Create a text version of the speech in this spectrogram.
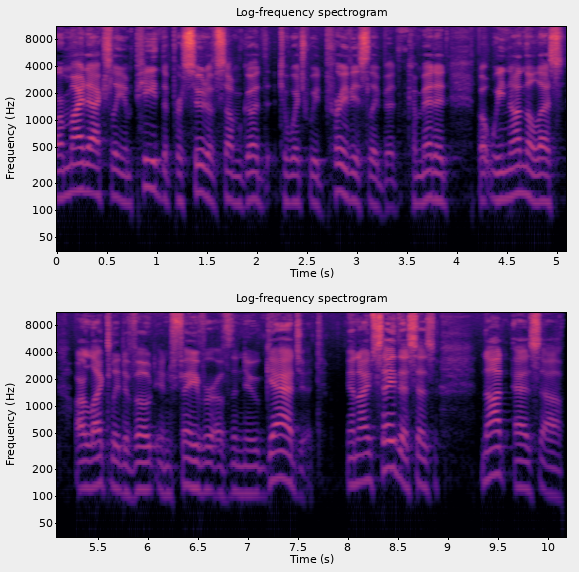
or might actually impede the pursuit of some good to which we'd previously been committed, but we nonetheless are likely to vote in favor of the new gadget. And I say this as not as uh,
